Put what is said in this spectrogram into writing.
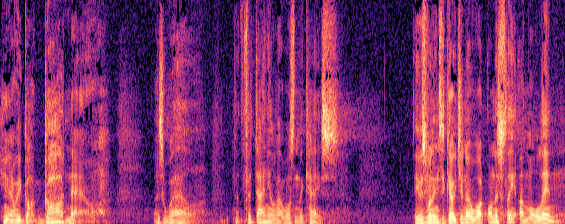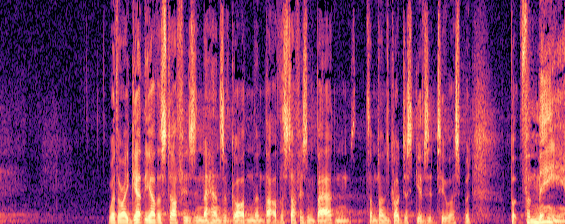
You know, we've got God now as well. But for Daniel, that wasn't the case. He was willing to go, do you know what? Honestly, I'm all in. Whether I get the other stuff is in the hands of God and that other stuff isn't bad, and sometimes God just gives it to us. But, but for me,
